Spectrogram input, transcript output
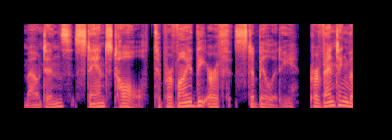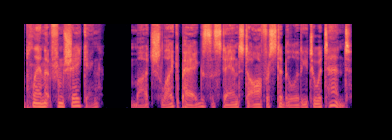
Mountains stand tall to provide the Earth stability, preventing the planet from shaking, much like pegs stand to offer stability to a tent.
